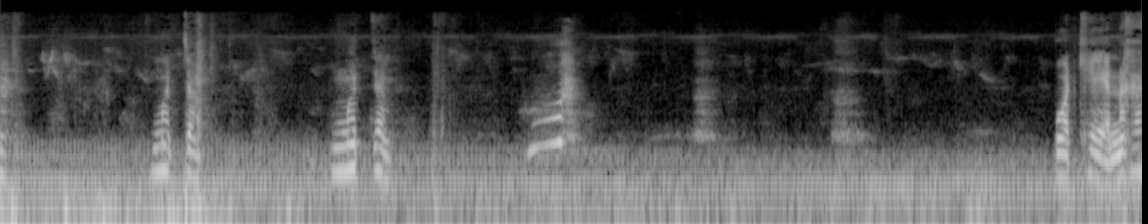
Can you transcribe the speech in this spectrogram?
นะมืดจังมืดจังปวดแขนนะคะ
